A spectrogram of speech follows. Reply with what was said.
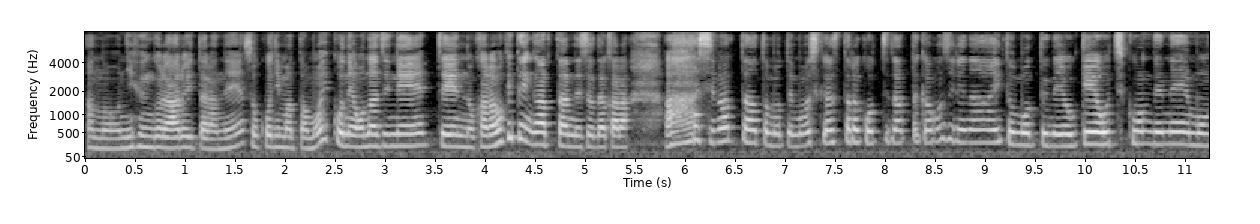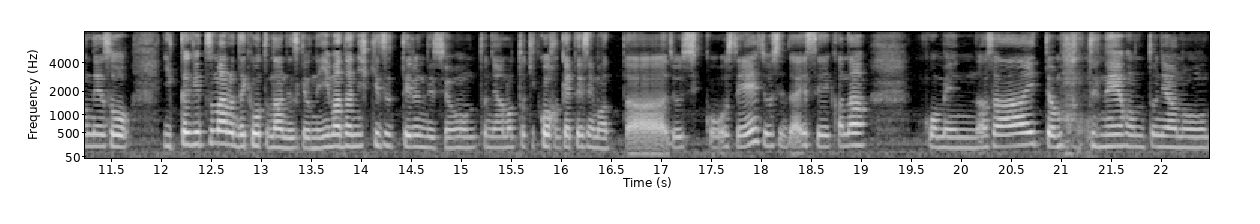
あの2分ぐらい歩いたらね、そこにまたもう一個ね、同じね、チェーンのカラオケ店があったんですよ。だから、ああ、しまったと思って、もしかしたらこっちだったかもしれないと思ってね、余計落ち込んでね、もうね、そう、1ヶ月前の出来事なんですけどね、未だに引きずってるんですよ。本当にあの時声かけてしまった女子高生、女子大生かな。ごめんなさいって思ってね、本当にあの、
